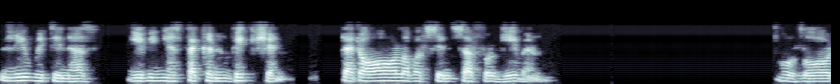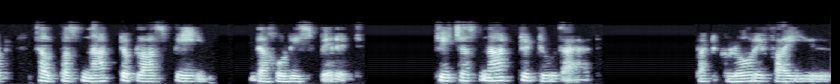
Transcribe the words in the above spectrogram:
live within us, giving us the conviction that all our sins are forgiven. Oh Lord, Help us not to blaspheme the Holy Spirit. Teach us not to do that. but glorify you,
